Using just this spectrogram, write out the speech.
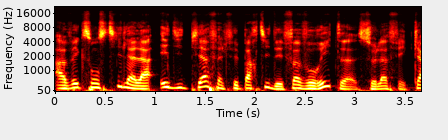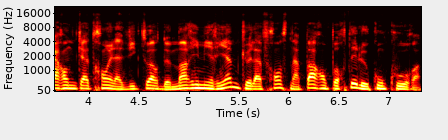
Avec son style à la Edith Piaf, elle fait partie des favorites. Cela fait 44 ans et la victoire de Marie-Myriam que la France n'a pas remporté le concours.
